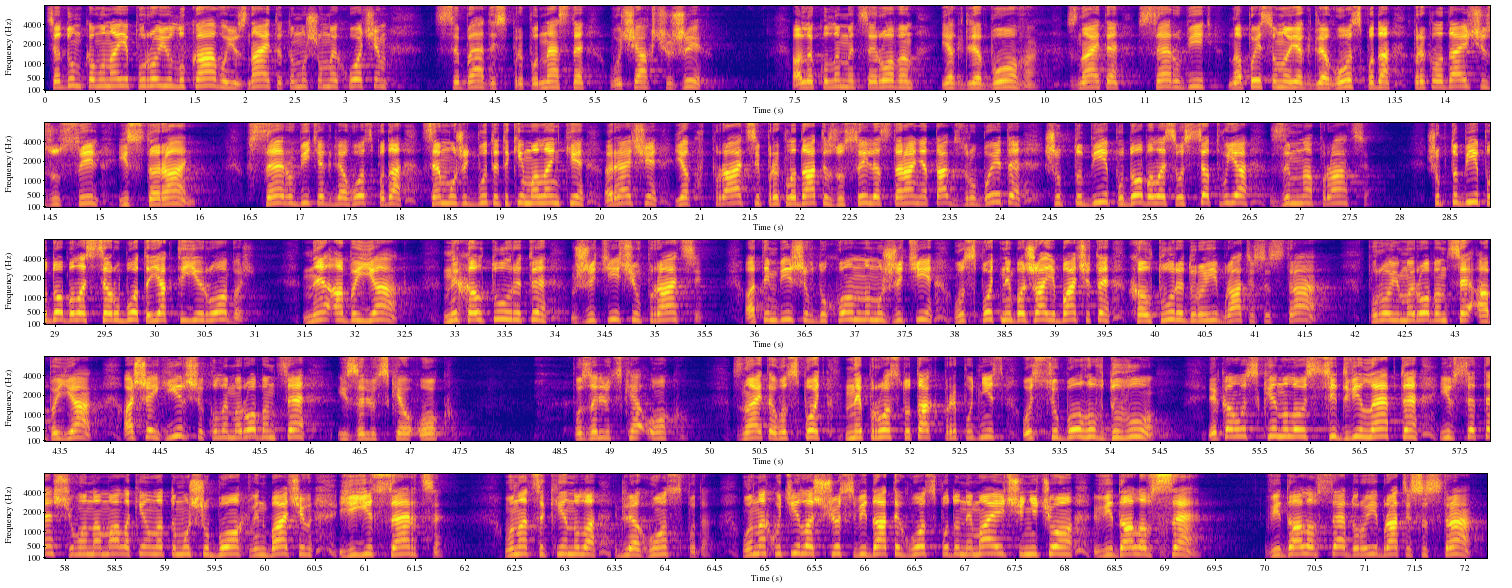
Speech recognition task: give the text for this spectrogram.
Ця думка вона є порою лукавою, знаєте, тому що ми хочемо себе десь приподнести в очах чужих. Але коли ми це робимо як для Бога, знаєте, все робіть написано як для Господа, прикладаючи зусиль і старань. Все робіть як для Господа. Це можуть бути такі маленькі речі, як в праці прикладати зусилля, старання так зробити, щоб тобі подобалась ось ця твоя земна праця. Щоб тобі подобалась ця робота, як ти її робиш. Не аби як, не халтурити в житті чи в праці, а тим більше в духовному житті Господь не бажає бачити халтури, дорогі брати і сестра. Порою ми робимо це аби як, а ще гірше, коли ми робимо це і за людське око. поза людське око. Знаєте, Господь не просто так приподніс ось цю Богу вдову, яка ось кинула ось ці дві лепти і все те, що вона мала, кинула, тому що Бог він бачив її серце. Вона це кинула для Господа. Вона хотіла щось віддати Господу, не маючи нічого, віддала все. Віддала все, дорогі брати і сестра.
